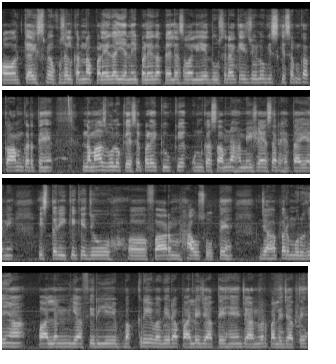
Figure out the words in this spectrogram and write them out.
और क्या इसमें गसल करना पड़ेगा या नहीं पड़ेगा? पहला सवाल ये दूसरा कि जो लोग इस किस्म का काम करते हैं, नमाज़ वो लोग कैसे पढ़ें? क्योंकि उनका सामना हमेशा ऐसा रहता है। यानी इस तरीके के जो फार्म हाउस होते हैं, जहाँ पर मुर्गियाँ पालन या फिर ये बकरे वगैरह पाले जाते हैं, जानवर पाले जाते हैं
